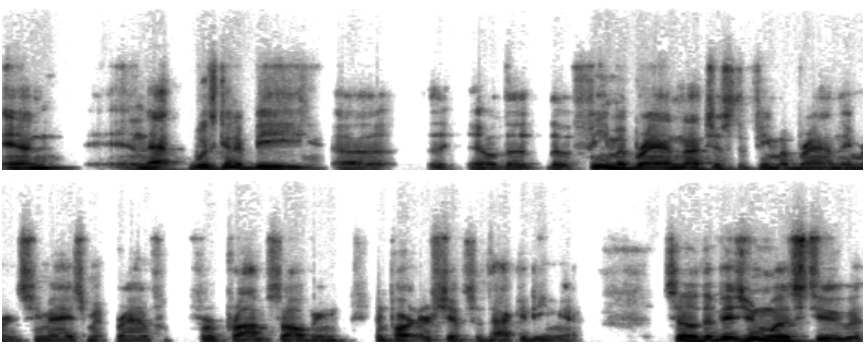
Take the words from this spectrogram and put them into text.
and, and that was going to be, uh, you know, the, the FEMA brand, not just the FEMA brand, the Emergency Management brand for, for problem solving and partnerships with academia. So the vision was to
